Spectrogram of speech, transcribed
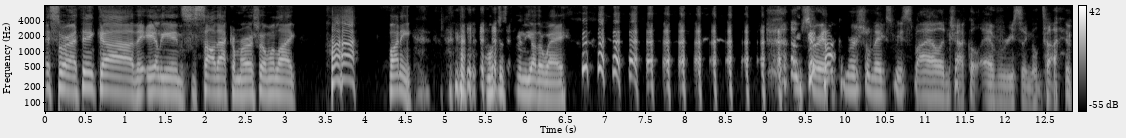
I swear, I think uh, the aliens saw that commercial and were like, "Ha, funny." we'll just turn the other way. I'm sorry, the commercial makes me smile and chuckle every single time.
